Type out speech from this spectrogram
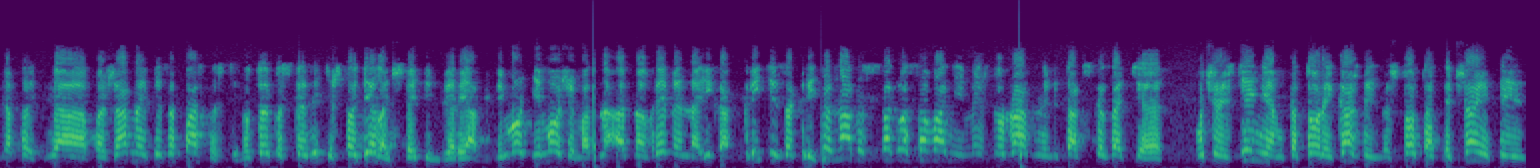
для, для пожарной безопасности. Но только скажите, что делать с этими дверями. Мы не можем одно, одновременно их открыть и закрыть. Надо согласование между разными, так сказать, э, учреждением, которые каждый что-то отвечает и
